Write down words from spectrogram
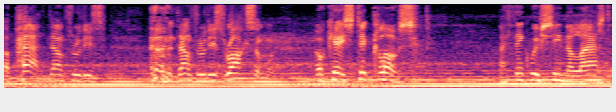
a path down through these, down through these rocks somewhere. Okay, stick close. I think we've seen the last.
